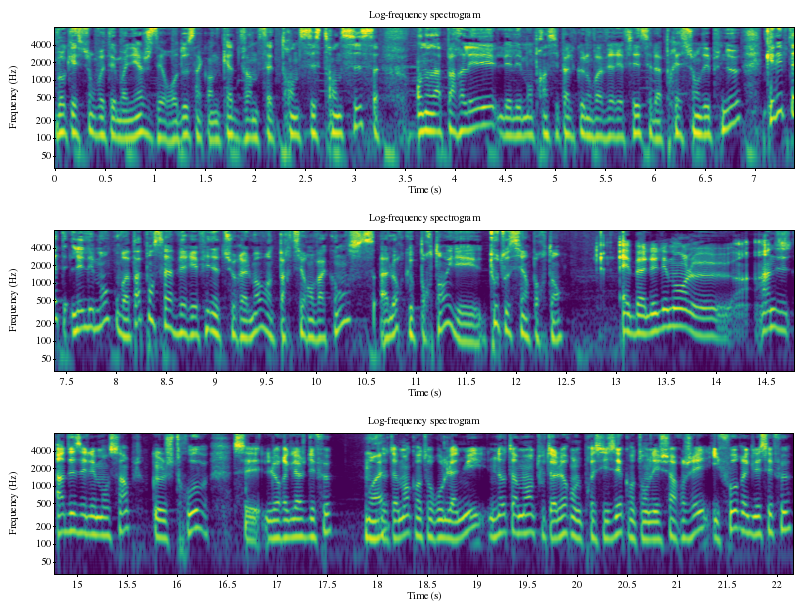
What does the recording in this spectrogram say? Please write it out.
Vos questions, vos témoignages, 02 54 27 36 36. On en a parlé. L'élément principal que l'on va vérifier, c'est la pression des pneus. Quel est peut-être l'élément qu'on va pas penser à vérifier naturellement avant de partir en vacances, alors que pourtant il est tout aussi important? Eh ben l'élément, le un des éléments simples que je trouve, c'est le réglage des feux notamment quand on roule la nuit. Notamment tout à l'heure, on le précisait, quand on est chargé, il faut régler ses feux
